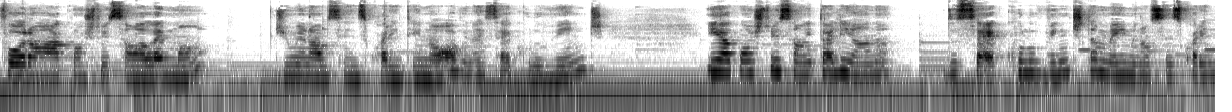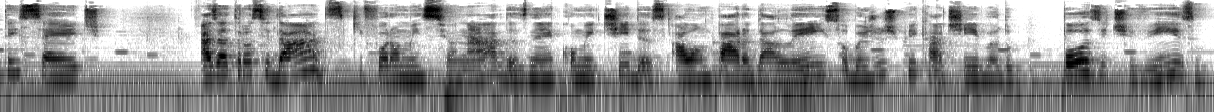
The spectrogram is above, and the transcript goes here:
foram a Constituição Alemã, de 1949, né, século 20, e a Constituição Italiana do século 20 também, 1947. As atrocidades que foram mencionadas, né, cometidas ao amparo da lei sob a justificativa do positivismo,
